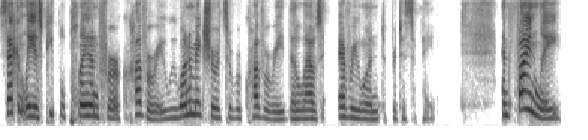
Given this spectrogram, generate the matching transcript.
Secondly, as people plan for recovery, we want to make sure it's a recovery that allows everyone to participate. And finally,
